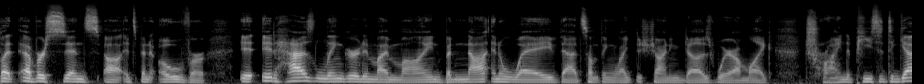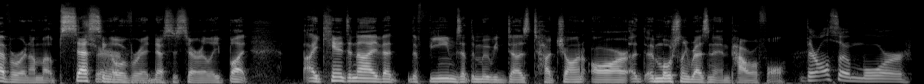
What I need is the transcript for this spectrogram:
But ever since uh, it's been over, it, it has lingered in my mind, but not in a way that something like The Shining does, where I'm like trying to piece it together and I'm obsessing Sure. over it necessarily. But I can't deny that the themes that the movie does touch on are uh, emotionally resonant and powerful. They're also more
